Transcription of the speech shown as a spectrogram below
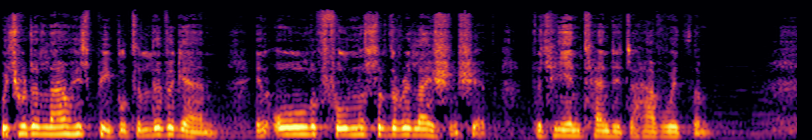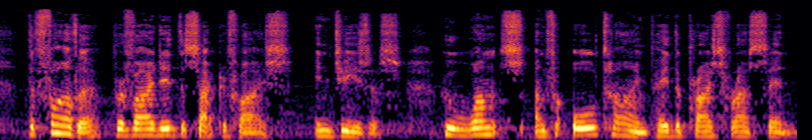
which would allow His people to live again in all the fullness of the relationship that He intended to have with them. The Father provided the sacrifice in Jesus who once and for all time paid the price for our sin.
